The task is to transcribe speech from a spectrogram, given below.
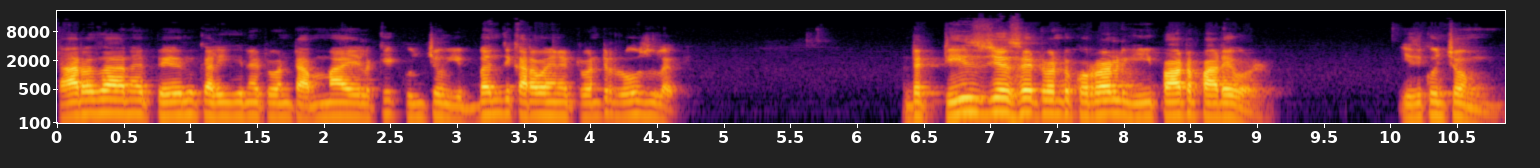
శారద అనే పేరు కలిగినటువంటి అమ్మాయిలకి కొంచెం ఇబ్బందికరమైనటువంటి రోజులు అవి. అంటే టీజ్ చేసేటువంటి కుర్రాళ్ళు ఈ పాట పాడేవాళ్ళు. ఇది కొంచెం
